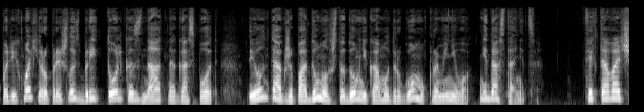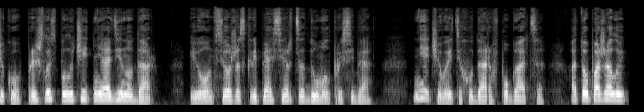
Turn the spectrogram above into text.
Парикмахеру пришлось брить только знатных господ, и он также подумал, что дом никому другому, кроме него, не достанется. Фехтовальщику пришлось получить не один удар, и он все же, скрипя сердце, думал про себя. Нечего этих ударов пугаться, а то, пожалуй,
